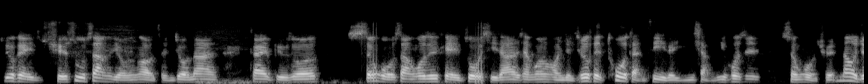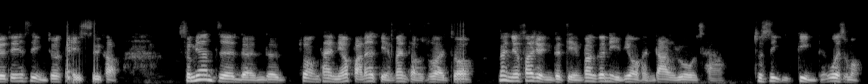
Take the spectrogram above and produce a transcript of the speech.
就可以学术上有很好的成就，那在比如说生活上或是可以做其他的相关环节，就可以拓展自己的影响力或是生活圈。那我觉得这件事情就可以思考。什么样子的人的状态，你要把那个典范找出来之后，那你就发觉你的典范跟你一定有很大的落差，这是一定的。为什么？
